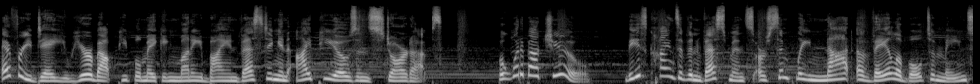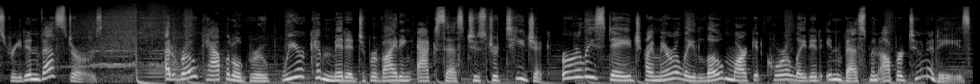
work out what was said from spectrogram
Every day you hear about people making money by investing in IPOs and startups. But what about you? These kinds of investments are simply not available to Main Street investors. At Roe Capital Group, we are committed to providing access to strategic, early stage, primarily low market correlated investment opportunities.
